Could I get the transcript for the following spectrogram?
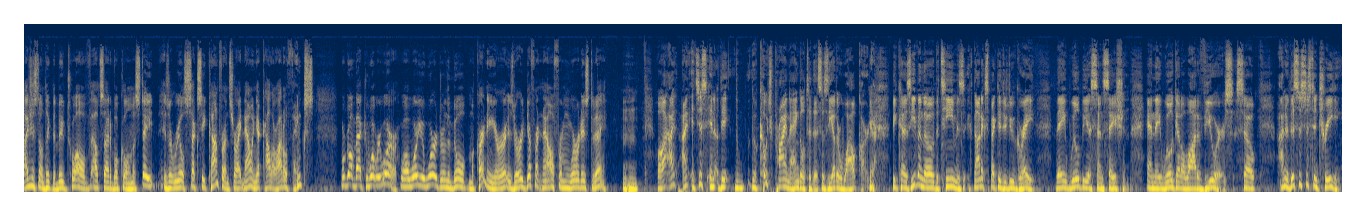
I just don't think the Big 12 outside of Oklahoma State is a real sexy conference right now, and yet Colorado thinks we're going back to what we were. Well, where you were during the Bill McCartney era is very different now from where it is today. Mm-hmm. Well, I, I, it's just the, the, the coach prime angle to this is the other wild card yeah. because even though the team is not expected to do great, they will be a sensation and they will get a lot of viewers. So I know this is just intriguing.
